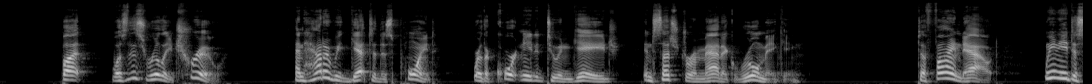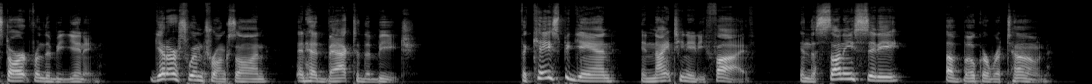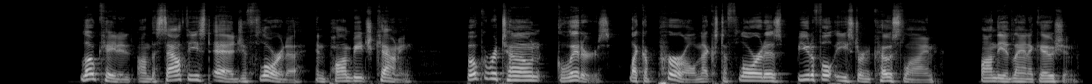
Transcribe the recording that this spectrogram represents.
But was this really true? And how did we get to this point where the court needed to engage in such dramatic rulemaking? To find out, we need to start from the beginning, get our swim trunks on, and head back to the beach. The case began in 1985 in the sunny city of Boca Raton. Located on the southeast edge of Florida in Palm Beach County, Boca Raton glitters like a pearl next to Florida's beautiful eastern coastline on the Atlantic Ocean,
